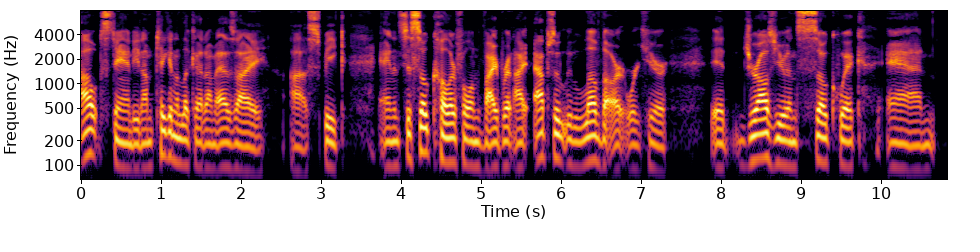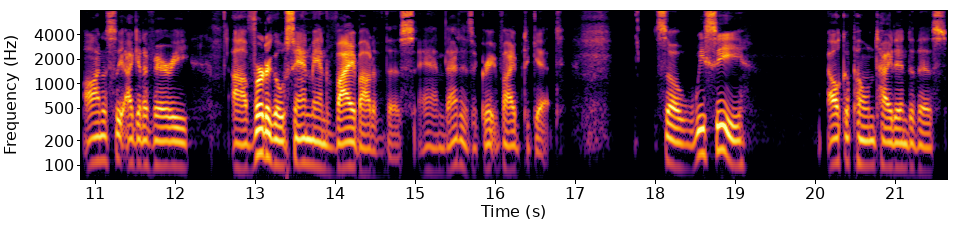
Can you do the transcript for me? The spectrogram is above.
outstanding. I'm taking a look at them as I uh, speak, and it's just so colorful and vibrant. I absolutely love the artwork here. It draws you in so quick, and honestly, I get a very uh, Vertigo Sandman vibe out of this, and that is a great vibe to get. So we see Al Capone tied into this.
